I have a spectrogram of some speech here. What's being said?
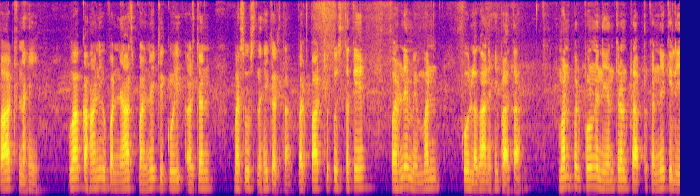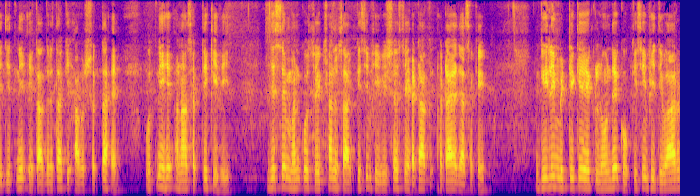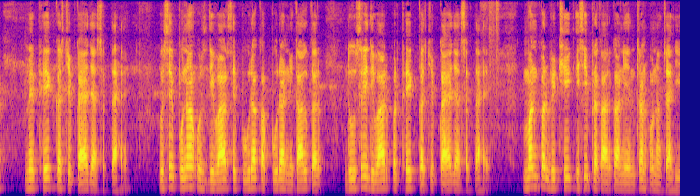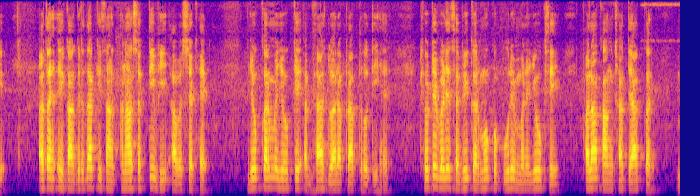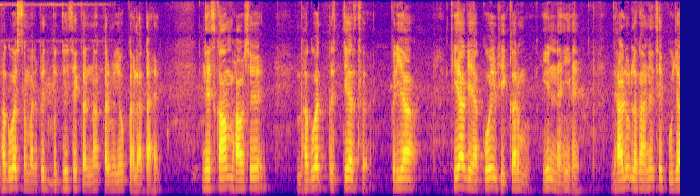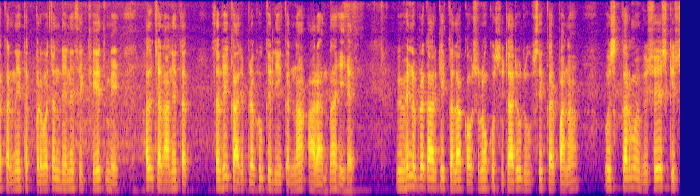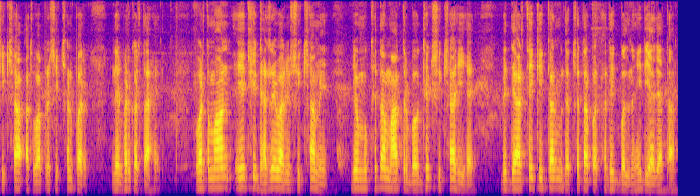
पाठ नहीं। वह कहानी उपन्यास पढ़ने की कोई अड़चन महसूस नहीं करता, पर पाठ्य पुस्तकें पढ़ने में मन को लगा नहीं पाता। मन पर पूर्ण नियंत्रण प्राप्त करने के लिए जितनी एकाग्रता की आवश्यकता है, उतनी ही अनासक्ति की भी, जिससे मन को स्वेच्छानुसार किसी भी विषय से हटा, हटाया जा सके। गीली मिट्टी के एक लोंदे को किसी भी दीवार में फेंक कर चिपकाया जा सकता है। उसे पुनः उस दीवार से पूरा का पूरा निकाल कर दूसरी दीवार पर फेंक कर चिपकाया जा सकता है। मन पर भी ठीक इसी प्रकार का नियंत्रण होना चाहिए। अतः एकाग्रता के साथ अनासक्ति भी आवश्यक है, जो कर्म योग के अभ्यास द्वारा प्राप्त होती है। छोटे बड़े सभी कर्मों को पूरे मन योग से फलाकांक्षा त्याग कर भगवत समर्पित बुद्धि से करना कर्मयोग कहलाता है। निष्काम भाव से भगवत प्रत्यर्थ क्रिया, किया गया कोई भी कर्म हीन नहीं है। झाड़ू लगाने से, पूजा करने तक, प्रवचन देने से, खेत में हल चलाने तक, सभी कार्य प्रभु के लिए करना आराधना ही है। विभिन्न प्रकार के कला कौशलों को सुचारू रूप से कर पाना, उस कर्म विशेष की शिक्षा अथवा प्रशिक्षण पर निर्भर करता है। वर्तमान एक ही ढर्रे वाली शिक्षा में जो मुख्यतः मात्र बौद्धिक शिक्षा ही है। विद्यार्थी की कर्म दक्षता पर अधिक बल नहीं दिया जाता।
